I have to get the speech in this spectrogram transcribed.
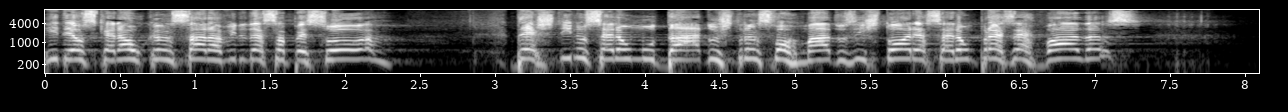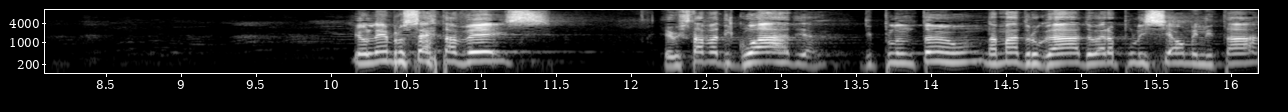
e Deus quer alcançar a vida dessa pessoa. Destinos serão mudados, transformados, histórias serão preservadas. Eu lembro certa vez, eu estava de guarda, de plantão, na madrugada, eu era policial militar.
